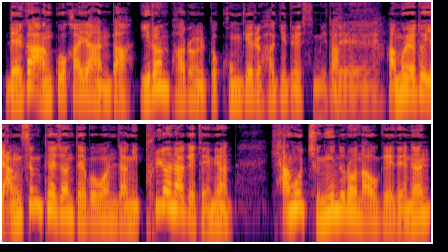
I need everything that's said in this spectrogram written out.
내가 안고 가야 한다 이런 발언을 또 공개를 하기도 했습니다. 네. 아무래도 양승태 전 대법원장이 풀려나게 되면 향후 증인으로 나오게 되는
